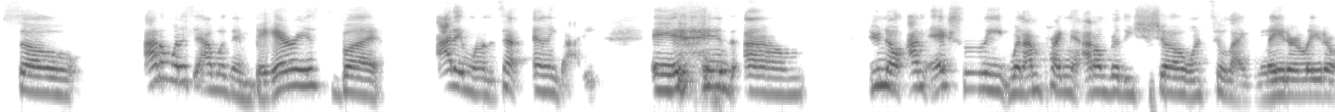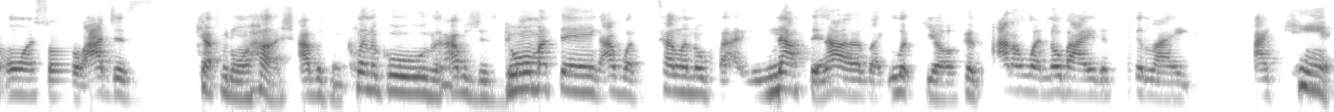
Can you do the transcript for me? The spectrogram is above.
So I don't want to say I was embarrassed, but I didn't want to tell anybody. And um, you know, I'm actually when I'm pregnant, I don't really show until like later, later on. So I just kept it on hush. I was in clinicals and I was just doing my thing. I wasn't telling nobody nothing. I was like, look, yo, because I don't want nobody to feel like I can't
